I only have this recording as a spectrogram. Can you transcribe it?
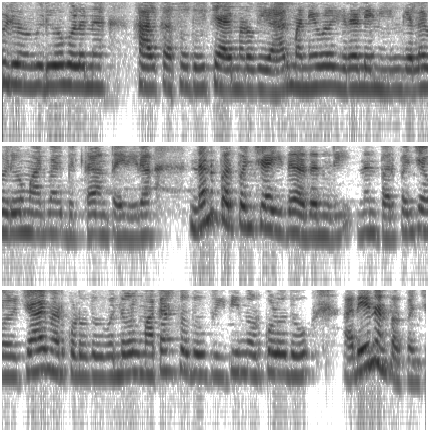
ವಿಡಿಯೋ, ವಿಡಿಯೋಗಳನ್ನ ಹಾಲು ಕಾಸೋದು, ಚಾಯ್ ಮಾಡೋದು? ಯಾರ ಮನೆಯೊಳಗೆ ಇರಲ್ಲೇನು ಹಿಂಗೆಲ್ಲ ವಿಡಿಯೋ ಮಾಡಿ ಮಾಡಿ ಬಿಡ್ತಾ ಅಂತ ಇದ್ದೀರಾ? ನನ್ನ ಪ್ರಪಂಚ ಇದೆ ಅದ ನೋಡಿ. ನನ್ನ ಪ್ರಪಂಚ ಒಳಗೆ ಚಾಯ್ ಮಾಡ್ಕೊಡೋದು ಬಂದವ್ರಿಗೆ ಮಾತಾಡ್ಸೋದು ಪ್ರೀತಿ ನೋಡ್ಕೊಳ್ಳೋದು, ಅದೇ ನನ್ನ ಪ್ರಪಂಚ.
